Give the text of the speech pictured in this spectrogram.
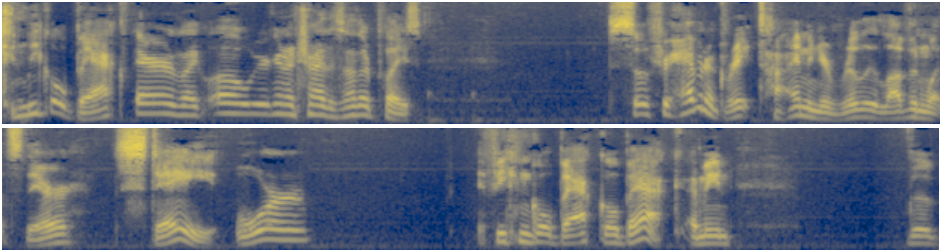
can we go back there? Like, oh, we were going to try this other place. So if you're having a great time and you're really loving what's there, stay. Or if you can go back, go back. I mean, the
